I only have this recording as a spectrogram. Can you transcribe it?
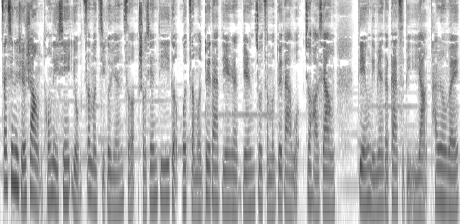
在心理学上，同理心有这么几个原则。首先，第一个，我怎么对待别人，别人就怎么对待我。就好像电影里面的盖茨比一样，他认为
